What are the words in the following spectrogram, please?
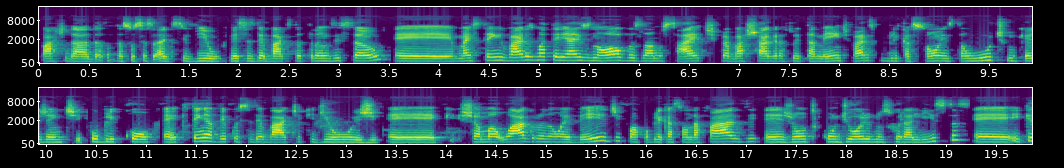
parte da, da, da sociedade civil, nesses debates da transição, é, mas tem vários materiais novos lá no site para baixar gratuitamente, várias publicações. Então, o último que a gente publicou, é, que tem a ver com esse debate aqui de hoje, é, que chama O Agro Não É Verde, com a publicação da fase, é, junto com De Olho nos Ruralistas, é, e que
